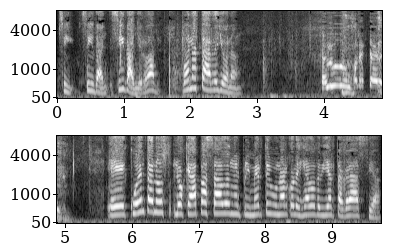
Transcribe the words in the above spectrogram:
Sí, sí, Dan, sí, Dángelo, dale. Buenas tardes, Jonan. Saludos, buenas tardes. Eh, cuéntanos lo que ha pasado en el primer tribunal colegiado de Villa Altagracia.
